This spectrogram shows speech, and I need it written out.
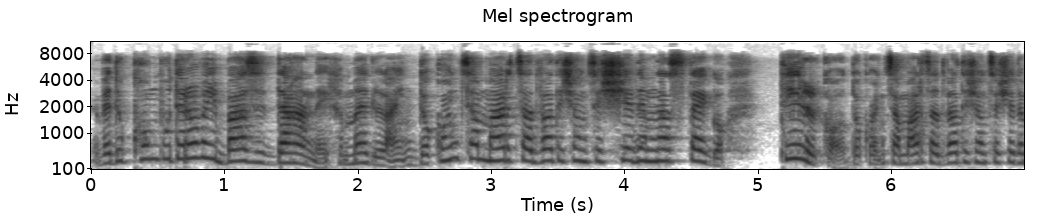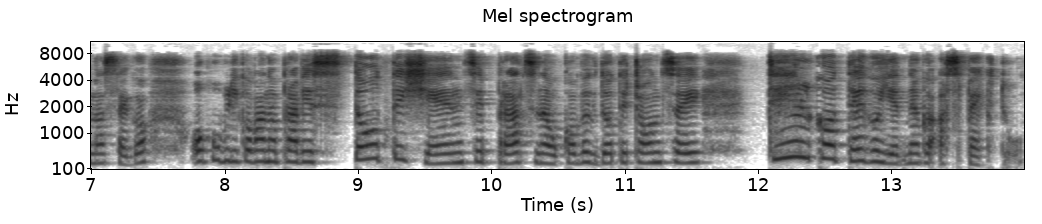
Według komputerowej bazy danych Medline do końca marca 2017 tylko do końca marca 2017 opublikowano prawie 100 tysięcy prac naukowych dotyczącej tylko tego jednego aspektu.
